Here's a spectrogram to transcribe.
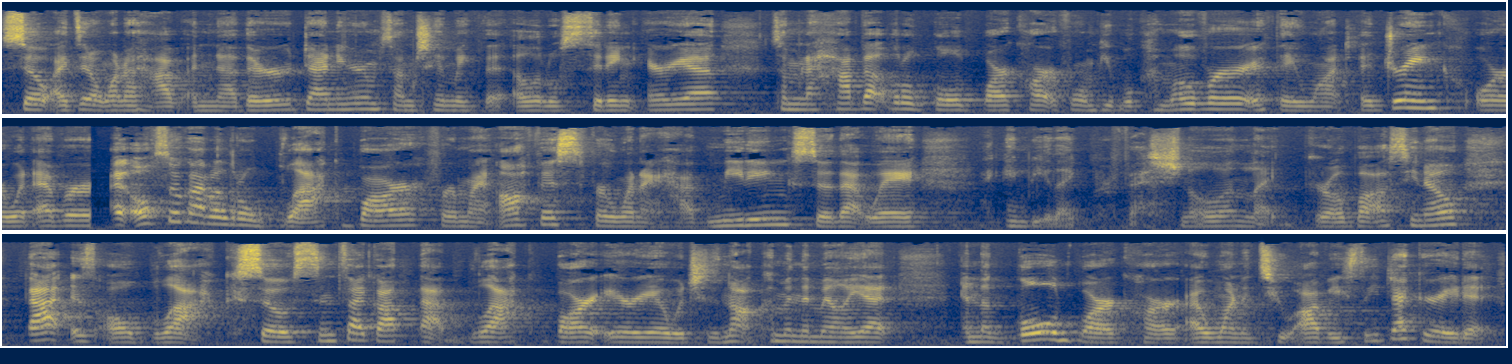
So I didn't want to have another dining room. So I'm just gonna make the, a little sitting area. So I'm gonna have that little gold bar cart for when people come over, if they want a drink or whatever. I also got a little black bar for my office for when I have meetings. So that way I can be like professional and like girl boss, you know? That is all black. So since I got that black bar area, which has not come in the mail yet, and the gold bar cart, I wanted to obviously decorate it.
